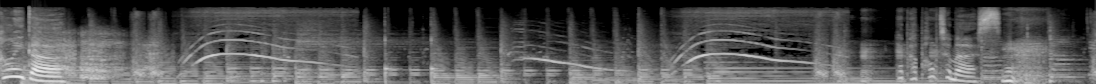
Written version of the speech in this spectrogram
Tiger. Hippopotamus. Dumpty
